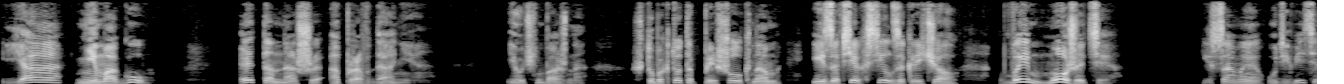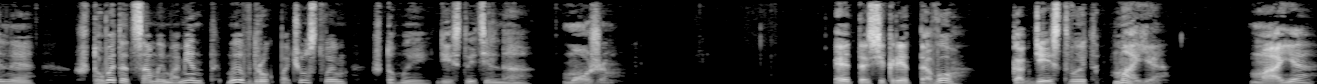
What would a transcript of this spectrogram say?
«Я не могу» — это наше оправдание. И очень важно, чтобы кто-то пришел к нам и изо всех сил закричал «Вы можете!» И самое удивительное, что в этот самый момент мы вдруг почувствуем, что мы действительно можем. Это секрет того, как действует майя. Майя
